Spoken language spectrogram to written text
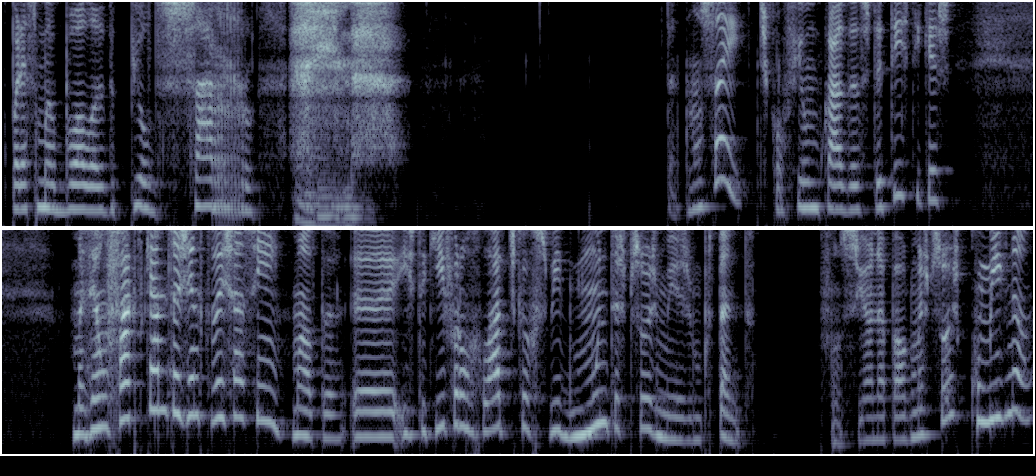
que parece uma bola de pelo de sarro. Ainda. Portanto, não sei. Desconfio um bocado das estatísticas. Mas é um facto que há muita gente que deixa assim, malta. Uh, isto aqui foram relatos que eu recebi de muitas pessoas mesmo. Portanto, funciona para algumas pessoas, comigo não.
